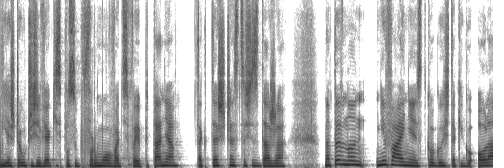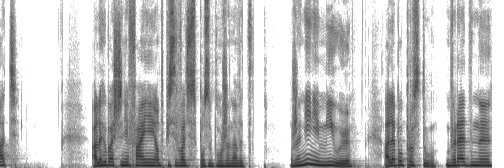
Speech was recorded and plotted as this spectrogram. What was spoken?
Jeszcze uczy się w jaki sposób formułować swoje pytania. Tak też często się zdarza. Na pewno nie fajnie jest kogoś takiego olać, ale chyba jeszcze nie fajnie odpisywać w sposób może nawet, może nie niemiły, ale po prostu wredny,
